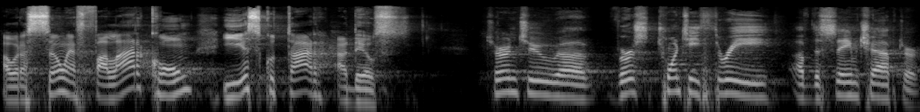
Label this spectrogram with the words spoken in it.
A oração é falar com e escutar a Deus. Turn to uh, verse 23 of the same chapter.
